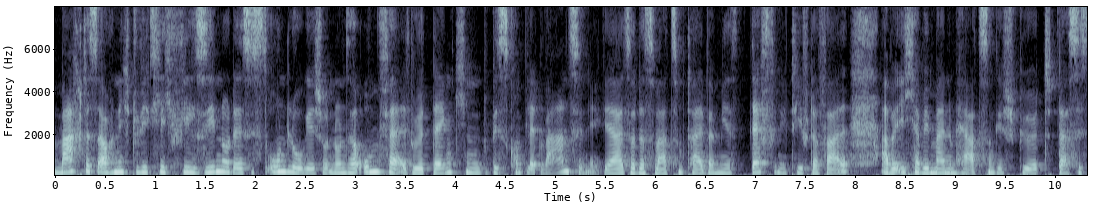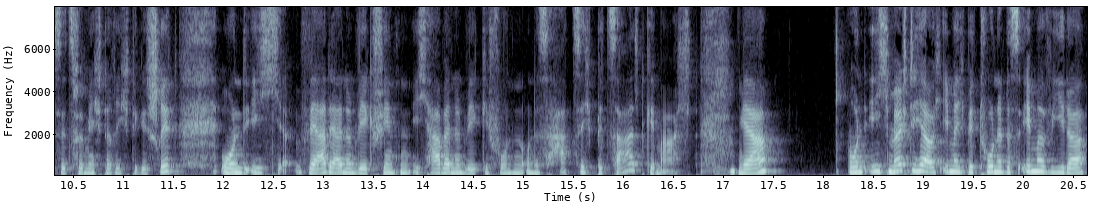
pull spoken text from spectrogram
macht es auch nicht wirklich viel Sinn oder es ist unlogisch und unser Umfeld wird denken, du bist komplett wahnsinnig. Ja, also das war zum Teil bei mir definitiv der Fall. Aber ich habe in meinem Herzen gespürt, das ist jetzt für mich der richtige Schritt und ich werde einen Weg finden. Ich habe einen Weg gefunden und es hat sich bezahlt gemacht. Ja, und ich möchte hier auch immer, ich betone das immer wieder,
